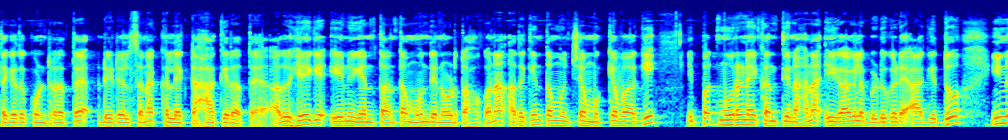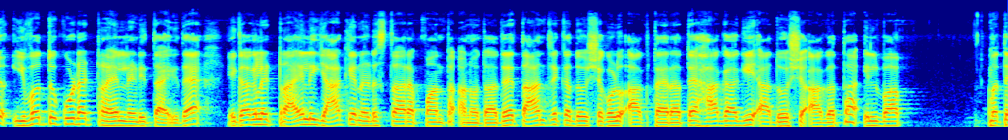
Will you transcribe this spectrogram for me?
ತೆಗೆದುಕೊಂಡಿರುತ್ತೆ. ಡೀಟೇಲ್ಸನ್ನು ಕಲೆಕ್ಟ್ ಹಾಕಿರುತ್ತೆ. ಅದು ಹೇಗೆ, ಏನು, ಎಂತ ಅಂತ ಮುಂದೆ ನೋಡ್ತಾ ಹೋಗೋಣ. ಅದಕ್ಕಿಂತ ಮುಂಚೆ ಮುಖ್ಯವಾಗಿ ಇಪ್ಪತ್ತ್ಮೂರನೇ ಕಂತಿನ ಹಣ ಈಗಾಗಲೇ ಬಿಡುಗಡೆ ಆಗಿದ್ದು, ಇನ್ನು ಇವತ್ತು ಕೂಡ ಟ್ರಯಲ್ ನಡೀತಾ ಇದೆ. ಈಗಾಗಲೇ ಟ್ರಯಲ್ ಯಾಕೆ ನಡೆಸ್ತಾರಪ್ಪ ಅಂತ ಅನ್ನೋದಾದರೆ ತಾಂತ್ರಿಕ ದೋಷಗಳು ಆಗ್ತಾ ಇರತ್ತೆ. ಹಾಗಾಗಿ ಆ ದೋಷ ಆಗತ್ತಾ ಇಲ್ವಾ? ಮತ್ತು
